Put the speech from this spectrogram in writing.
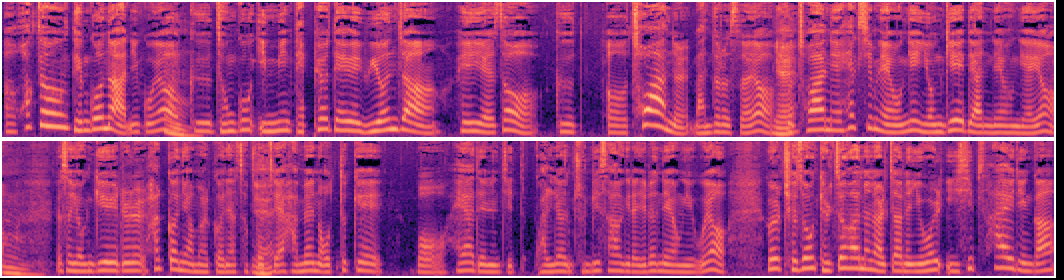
어, 확정된 거는 아니고요. 음. 그 전국 인민 대표대회 위원장 회의에서 그 어, 초안을 만들었어요. 예. 그 초안의 핵심 내용이 연기에 대한 내용이에요. 음. 그래서 연기를 할 거냐 말 거냐 첫 번째 예. 하면 어떻게 뭐 해야 되는지 관련 준비 사항이나 이런 내용이고요. 그걸 최종 결정하는 날짜는 2월 24일인가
